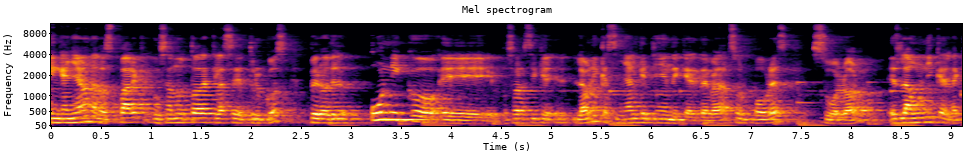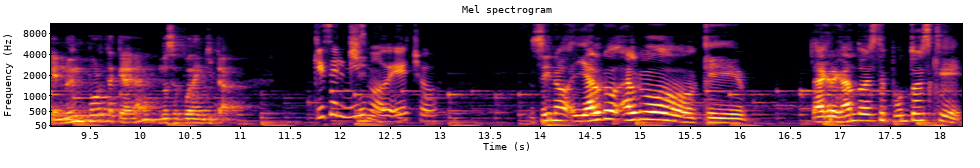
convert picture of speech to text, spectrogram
engañaron a los Park usando toda clase de trucos, pero del único, pues ahora sí que la única señal que tienen de que de verdad son pobres, su olor, es la única de la que no importa que hagan, no se pueden quitar. Que es el mismo, de hecho. Sí, no, y algo, algo que agregando a este punto es que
